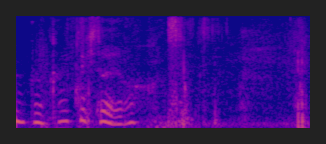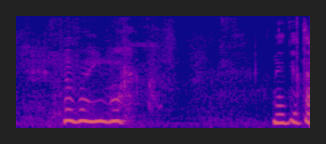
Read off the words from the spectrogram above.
なんか帰ってきたよ。ただいま。寝てた。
